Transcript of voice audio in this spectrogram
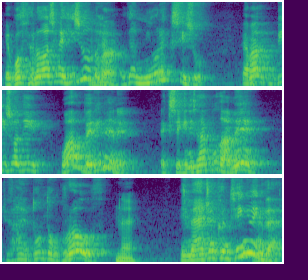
εγώ θέλω να συνεχίσει το πράγμα, γιατί είναι η όρεξή σου. Και άμα πεις ότι, wow, περίμενε, ξεκινήσαμε που δαμέ και φέραμε τον το growth. Ναι. Imagine continuing that.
